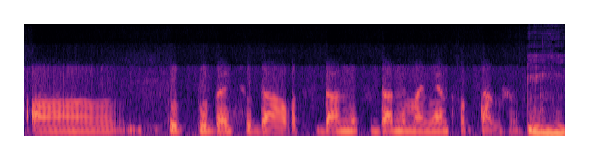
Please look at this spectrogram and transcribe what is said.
тут туда-сюда. Вот в данный, в данный момент вот так же. Угу.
